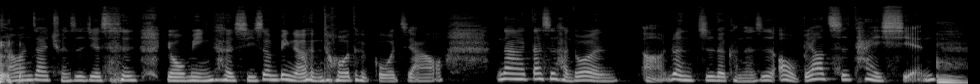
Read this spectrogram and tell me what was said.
台湾在全世界是 有名的洗肾病人很多的国家哦。那但是很多人啊、呃、认知的可能是哦，不要吃太咸，嗯，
